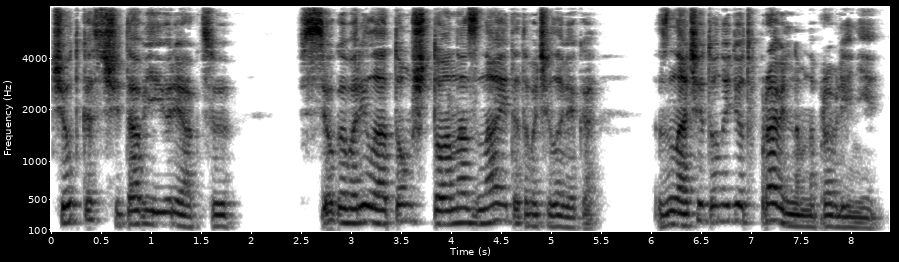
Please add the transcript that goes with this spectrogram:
четко считав ее реакцию. Все говорило о том, что она знает этого человека. Значит, он идет в правильном направлении.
